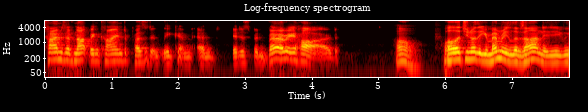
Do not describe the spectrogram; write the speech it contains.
Times have not been kind to President Lincoln, and it has been very hard. Oh. Well, I'll let you know that your memory lives on. We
